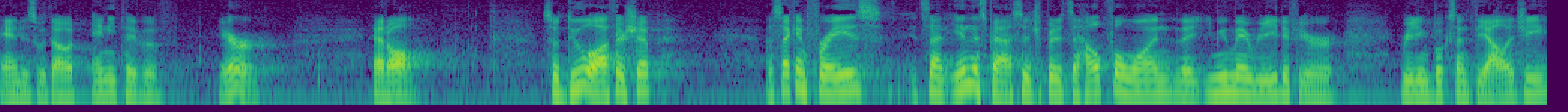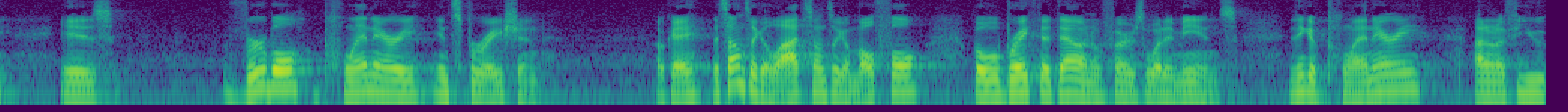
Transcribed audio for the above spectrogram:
and is without any type of error at all. So, dual authorship, a second phrase, it's not in this passage, but it's a helpful one that you may read if you're reading books on theology, is verbal plenary inspiration. Okay? That sounds like a lot, sounds like a mouthful, but we'll break that down as far as what it means. You think of plenary, I don't know if you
